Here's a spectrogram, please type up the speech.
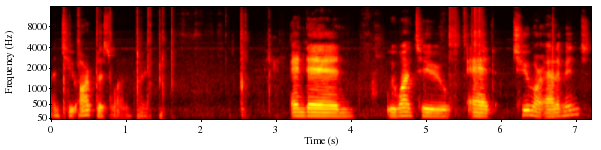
until r plus 1, right? And then we want to add two more elements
